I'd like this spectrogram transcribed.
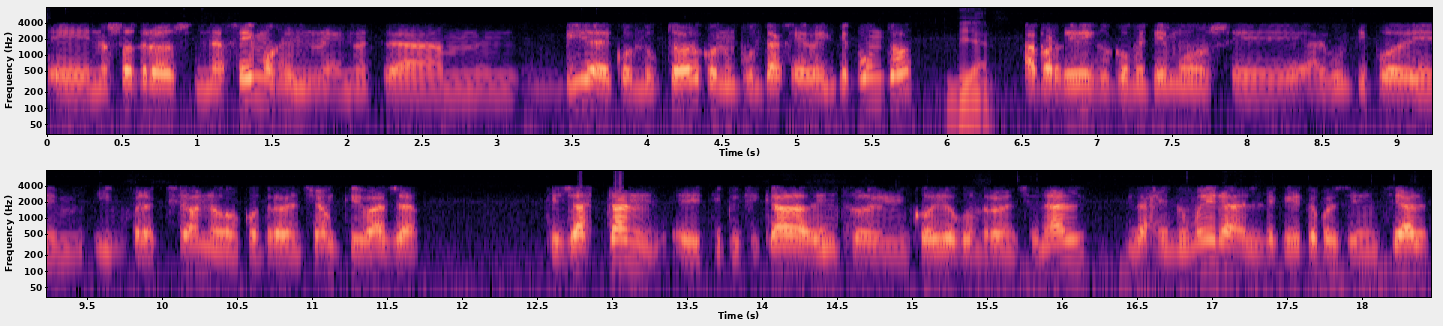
eh, nosotros nacemos en, nuestra mm, vida de conductor con un puntaje de 20 puntos. Bien. A partir de que cometemos eh, algún tipo de infracción o contravención que vaya que ya están eh, tipificadas dentro del Código Contravencional, las enumera el decreto presidencial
